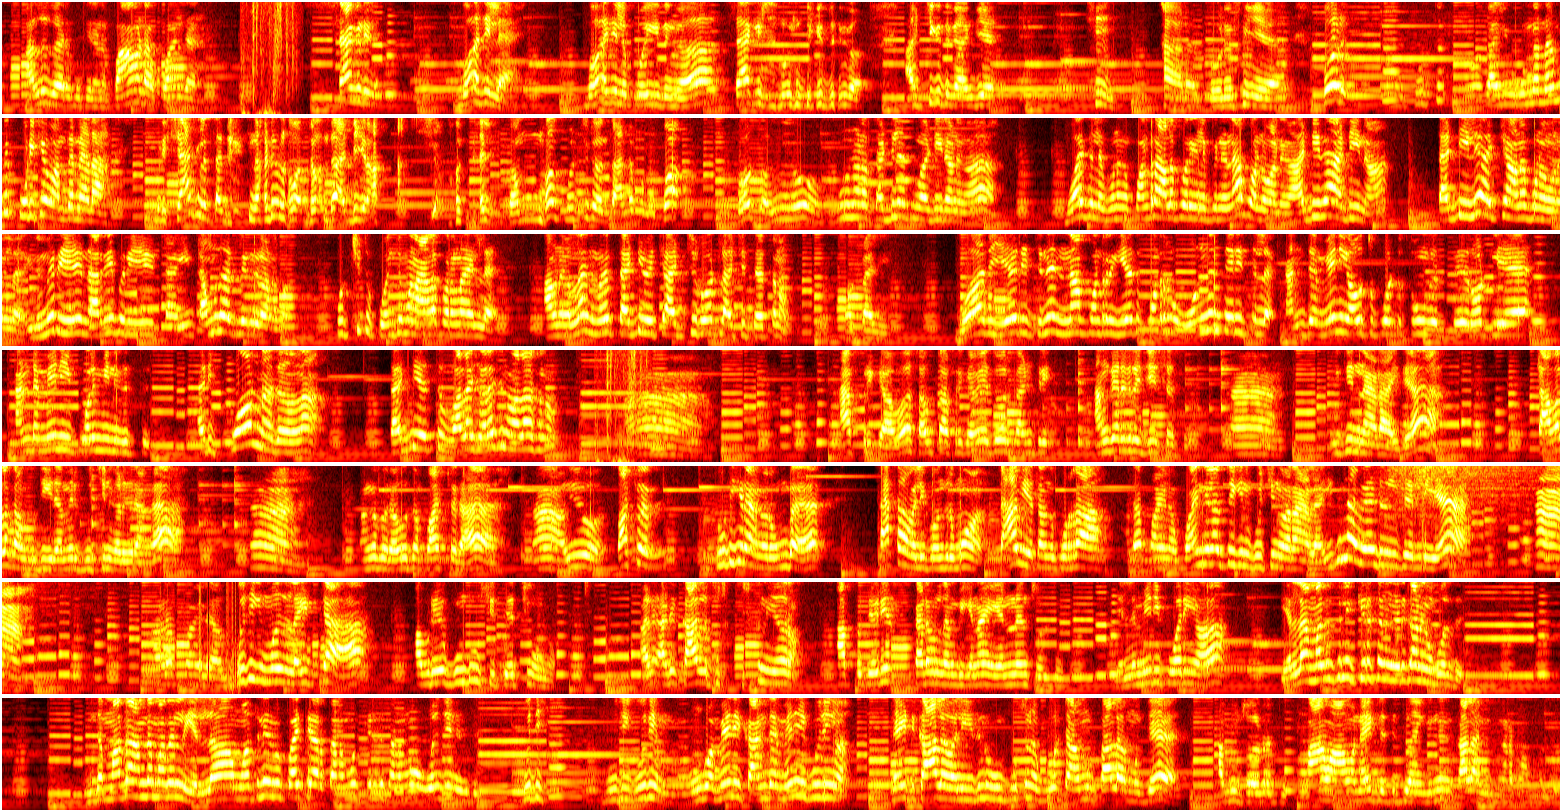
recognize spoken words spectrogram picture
பா அழுகாரு குத்திரான பாவடா குழந்தை. சாக்கடையில போதில்லை பாதியில் போய்க்குதுங்க சாக்கில் விட்டுக்குதுங்க. அடிச்சுக்குதுங்க அங்கேயே. அட கொடுமைய. போடு. குத்து. கழி உன்னை நம்பி குடிக்க வந்தனடா. இப்படி சாக்கில தட்டி நடுவில் வந்து வந்து அடிக்கிறான். மக்கள் செம்ம குடிச்சிட்டு வந்து சண்டை பண்ண போ. போட்டு ஐயோ உன்னோட தட்டில தூக்கி அடிக்கிறானுங்க போயத்தில் இவனுங்க பண்ற அலப்புறீங்களை பின்ன என்ன பண்ணுவானுங்க? அடிதான் அடினா தட்டிலே அடிச்சு அனுப்பணுவனுங்கள இது மாதிரி நிறைய பேர் த- தமிழ்நாட்டுல இருக்கிறானுங்க. குடிச்சிட்டு கொஞ்சமான அலப்புறம்லாம் இல்ல. அவனுக்கெல்லாம் இந்த மாதிரி தட்டி வச்சு அடிச்சு ரோட்ல அடிச்சு தெத்தணும். உக்காளி போதை ஏறிச்சுன்னா என்ன பண்றது? ஏது பண்றது? ஒன்னும் தெரியல கண்ட மேனி அவுத்து போட்டு தூங்குறது ரோட்லயே கண்ட மேனி புலம்பி நிறுத்து. அடி போடணும் அதெல்லாம். தட்டி எடுத்து வளசு வளசுன்னு வளாசணும். ஆப்பிரிக்காவோ சவுத் ஆப்பிரிக்காவோ ஏதோ ஒரு கண்ட்ரி அங்க இருக்கிற ஜீசஸ். இது என்னடா இதா? தவளைக்காய் குதிக்கிற மாதிரி குச்சின்னு கிடக்குறாங்க. அங்கே அங்க பேர் அவர் தான் பாஸ்டரா? ஆ ஐயோ பாஸ்டர் துடிக்கிறாங்க ரொம்ப. காக்கா வலிப்பு வந்துருமோ? சாவியை தந்து குடுறா. அதான் பாயில குழந்தைலாம் தூக்கின்னு குச்சின்னு வராங்களே. இது என்ன வேண்டுதல் தெரியலையே? அடப்பாயில குதிக்கும் போது லைட்டா அப்படியே குண்டு ஊசி தெரிச்சு விடணும். அது அப்படியே காலில் புசு புஷ்குன்னு ஏறும். அப்போ தெரியும் கடவுள் நம்பிக்கைனா என்னன்னு சொல்லிட்டு. எல்லாம் மீறி போறீங்க. எல்லா மதத்துலயும் கிறுக்கனுங்க இருக்கானுங்க போகுது இந்த மதம் அந்த மதம் இல்லை. எல்லா மதத்துலயும் பைத்தியாரத்தனமும் கிறுக்குத்தனமும் ஒழிஞ்சு நிற்குது குதி குதி குதி. உங்க மேனி கண்ட மேனி குதிங்க. நைட்டு காலை வலி இதுன்னு உன் புருஷனை போட்டு அமுக்கு காலை அமுக்கு அப்படின்னு சொல்றது. அவன் அவன் நைட்ல திட்டு வாங்கிக்கின்னு காலை அமுக்கி நடப்பான்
